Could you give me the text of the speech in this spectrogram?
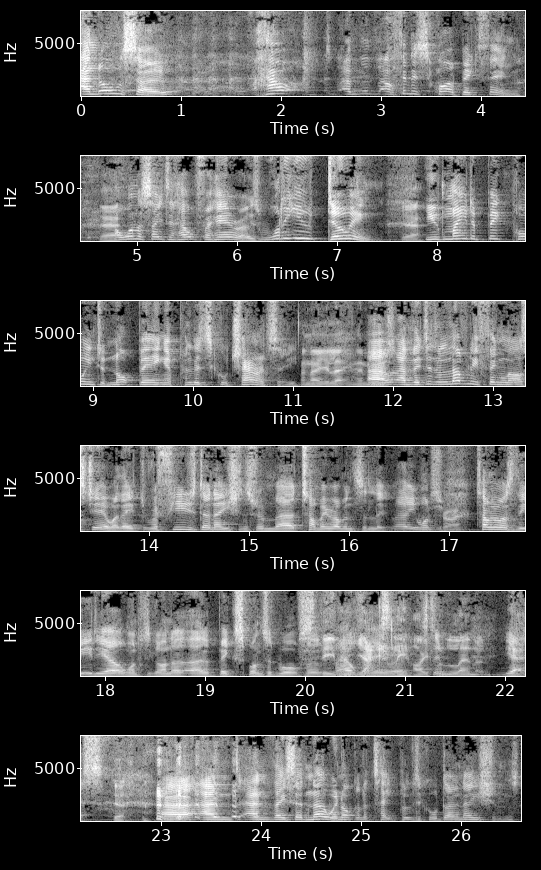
and also, how. And I think this is quite a big thing. Yeah. I want to say to Help for Heroes, what are you doing? Yeah. You've made a big point of not being a political charity. I know you're letting them Uh, and they did a lovely thing last year where they refused donations from uh, Tommy Robinson. Uh, he wanted, That's right. Tommy was the EDL, wanted to go on a, a big sponsored walk for, for Stephen Help for Yaxley Heroes. hyphen Steve- Lennon. Yes. uh, and, and they said, no, we're not going to take political donations.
